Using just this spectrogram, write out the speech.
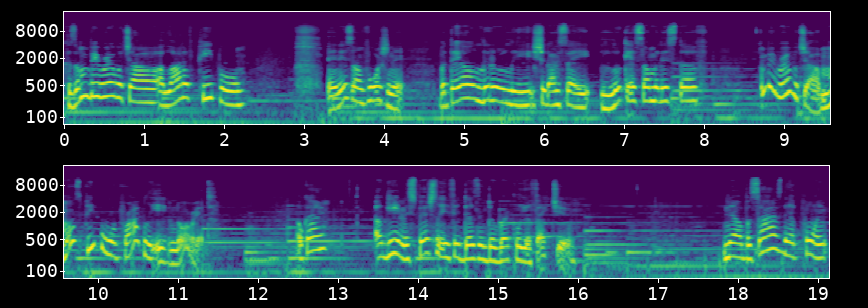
Cause I'm gonna be real with y'all, a lot of people and it's unfortunate, but they'll literally, should I say, look at some of this stuff. I'm be real with y'all. Most people will probably ignore it. Okay? Again, especially if it doesn't directly affect you. Now, besides that point,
